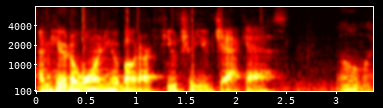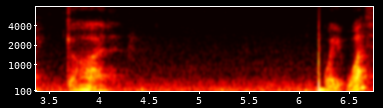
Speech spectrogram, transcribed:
I'm here to warn you about our future, you jackass. Oh my god. Wait, what?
